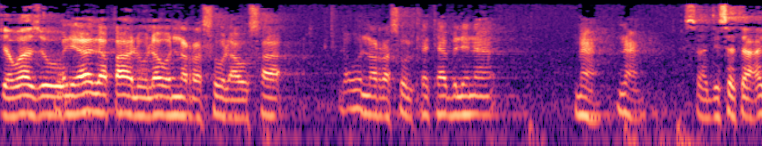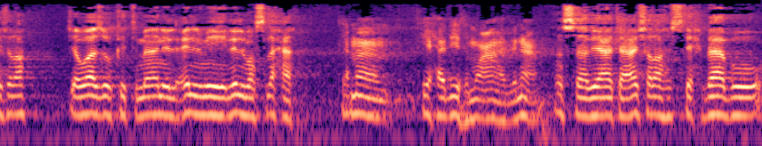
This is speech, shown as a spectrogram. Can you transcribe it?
جواز ولهذا قالوا لو أن الرسول أوصى لو أن الرسول كتب لنا. نعم نعم. السادسة عشرة جواز كتمان العلم للمصلحة. كما في حديث معاذ. نعم. السابعة عشرة استحباب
